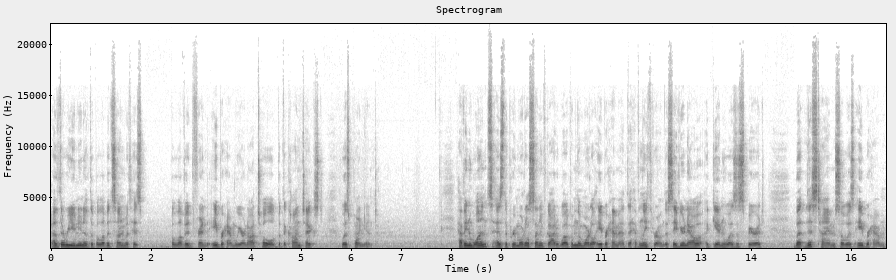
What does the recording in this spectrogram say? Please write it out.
Of the reunion of the beloved Son with his beloved friend Abraham, we are not told, but the context was poignant. Having once, as the premortal Son of God, welcomed the mortal Abraham at the heavenly throne, the Savior now again was a spirit, but this time so was Abraham,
